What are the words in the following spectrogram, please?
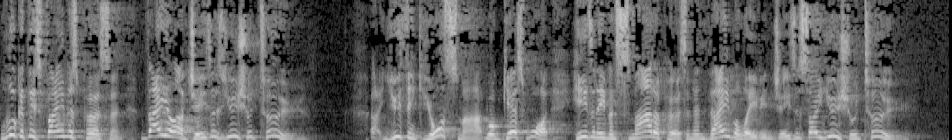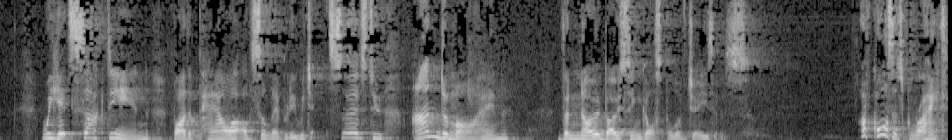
look at this famous person. They love Jesus. You should too. You think you're smart. Well, guess what? Here's an even smarter person and they believe in Jesus, so you should too. We get sucked in by the power of celebrity, which serves to undermine the no boasting gospel of Jesus. Of course it's great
